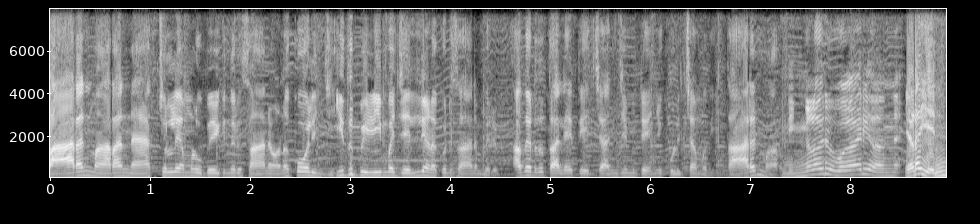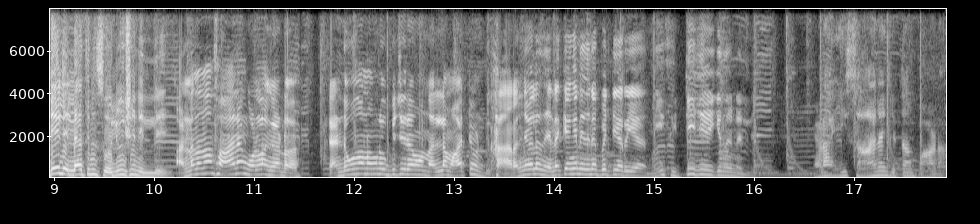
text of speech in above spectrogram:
താരൻ മാറാൻ നാച്ചുറലി നമ്മൾ ഉപയോഗിക്കുന്ന ഒരു സാധനമാണ് കോലിഞ്ചി. ഇത് പിഴിയുമ്പോൾ ജെല്ലി കണക്കൊരു സാധനം വരും. അതെടുത്ത് തലയെ തേച്ച് അഞ്ച് മിനിറ്റ് കഴിഞ്ഞ് കുളിച്ചാൽ മതി. താരൻ മാറും. നിങ്ങളൊരു ഉപകാരി തന്നെ. എടാ എന്റെ എല്ലാത്തിനും സൊല്യൂഷൻ ഇല്ലേ? അണ്ണൻ തന്ന സാധനം കൊള്ളാം കേട്ടോ. രണ്ടു മൂന്നെണ്ണം കൂടെ ഒപ്പിച്ചു തരാമോ? നല്ല മാറ്റമുണ്ട്. പറഞ്ഞ പോലെ നിനക്കെങ്ങനെ ഇതിനെപ്പറ്റി അറിയാം? നീ സിറ്റി ജീവിക്കുന്നവനല്ലേ. എടാ ഈ സാധനം കിട്ടാൻ പാടാ.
